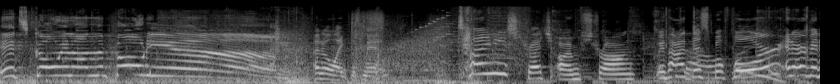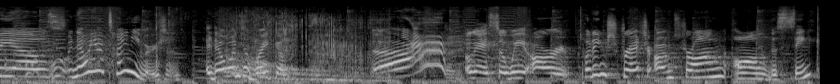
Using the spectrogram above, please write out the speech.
It's going on the podium! I don't like this man. Tiny Stretch Armstrong. We've had this before in our videos, but now we have tiny version. I don't want to break them. Ah! Okay, so we are putting Stretch Armstrong on the sink.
